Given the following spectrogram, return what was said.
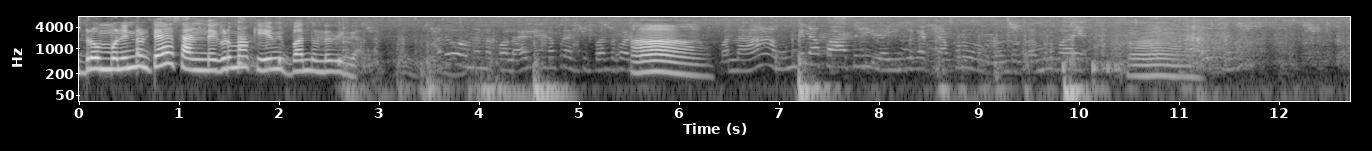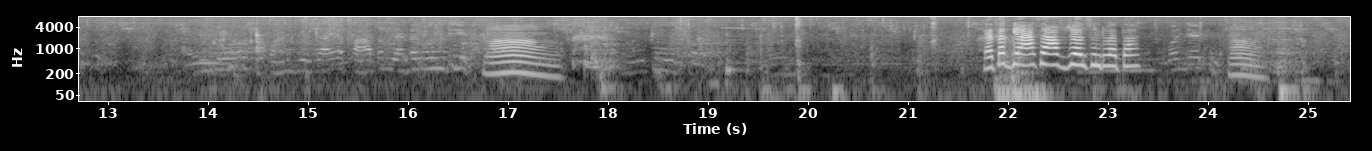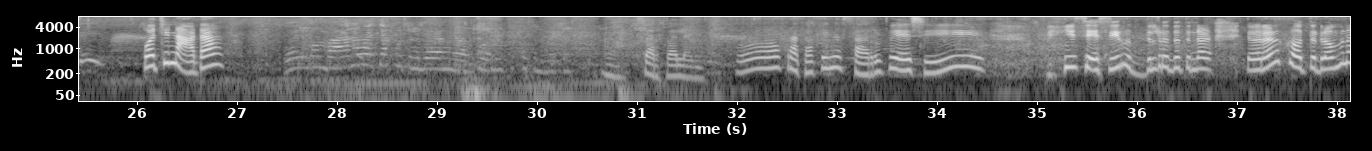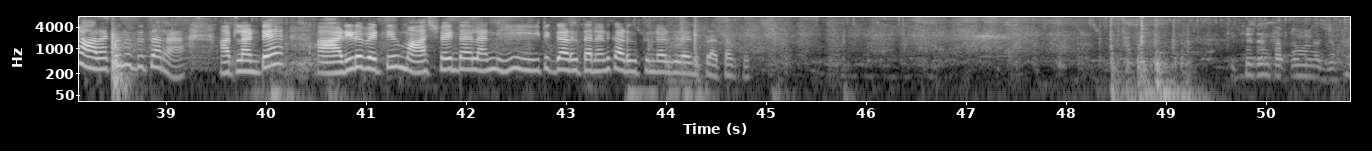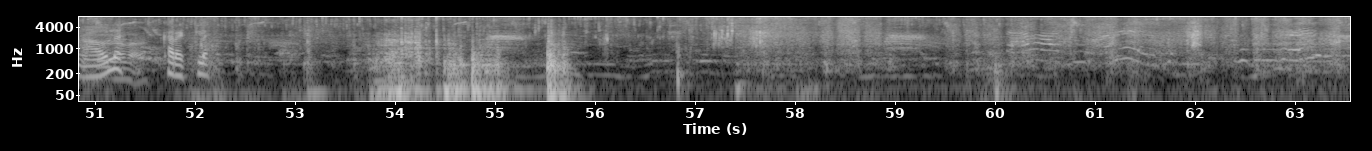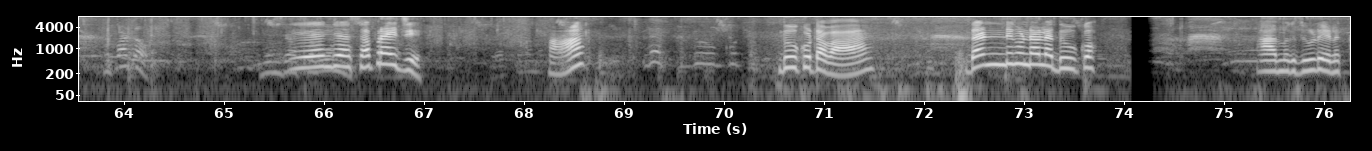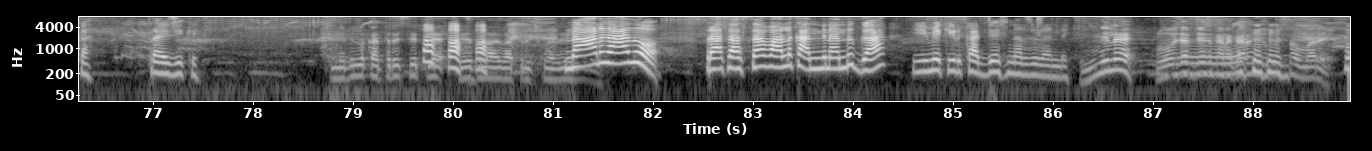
డ్రమ్ము నిండి ఉంటే సండే కూడా మాకు ఇబ్బంది ఉండదు ఇంకా. అయితే గ్యాస్ ఆఫ్ చేయాల్సి ఉంటుంది అత వచ్చిందా ఆట? సరిపోలేండి. ఓ ప్రతాప్ ఇంకా సర్ఫ్ వేసేసి రుద్దులు రుద్దుతున్నాడు. ఎవరైనా కొత్త డ్రమ్మును ఆ రకం రుద్దుతారా? అట్లా అంటే ఆడిడ పెట్టి మాస్ పెయింట్ అన్నీ నీట్గా కడుగుతానని కడుగుతున్నాడు చూడండి ప్రతాప్. అవులే కరెక్ట్లే. ఏం చేస్తా ప్రైజ్. దూకుంటావా దండిగా ఉండాలి దూకో. ఆమెకు చూడు వెనక్క ప్రైజ్కి. నాడు కాదు ప్రశస్త వాళ్ళకి అందినందుకుగా ఈమెకి కట్ చేసినారు చూడండి.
